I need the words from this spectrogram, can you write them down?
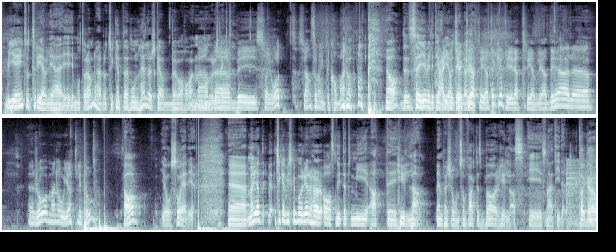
Vi är inte så trevliga i, mot varandra här, då tycker jag inte hon heller ska behöva ha en någon Men respekt. eh, vi sa ju åt Svensson att inte komma idag. Ja, det säger vi lite grann. Nej, jag, trevliga tycker att vi, jag tycker att vi är rätt trevliga. Det är eh, en rå men ohjärtlig ton. Ja, jo så är det ju. Eh, Men jag jag tycker att vi ska börja det här avsnittet med att eh, hylla en person som faktiskt bör hyllas i såna här tider. Tackar.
